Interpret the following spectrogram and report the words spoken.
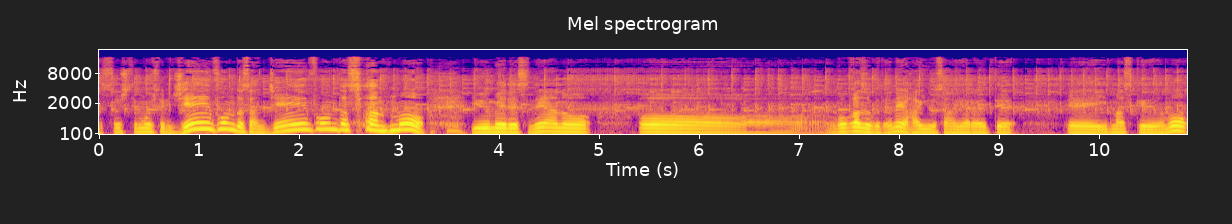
ー、そしてもう一人、ジェーン・フォンダさん。ジェーン・フォンダさんも有名ですね。あの、ご家族でね、俳優さんやられて、えー、いますけれども、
